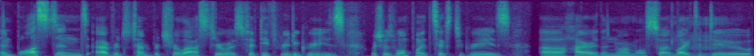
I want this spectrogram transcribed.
And Boston's average temperature last year was 53 degrees, which was 1.6 degrees uh, higher than normal. So I'd like to do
